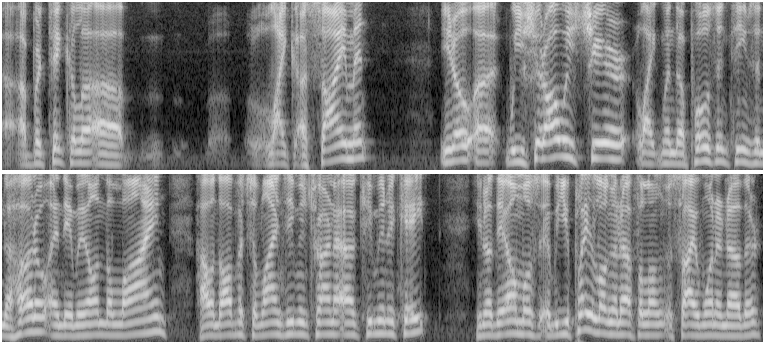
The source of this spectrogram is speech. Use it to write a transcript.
a particular uh, like assignment. You know, uh, we should always cheer like when the opposing team's in the huddle and they're on the line. How the offensive line's even trying to uh, communicate. You know, they almost you play long enough alongside one another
